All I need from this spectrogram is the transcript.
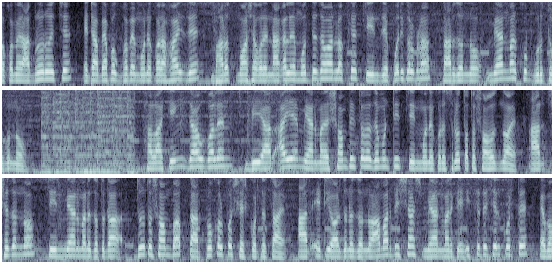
রকমের আগ্রহ রয়েছে। এটা ব্যাপকভাবে মনে করা হয় যে, ভারত মহাসাগরের নাগালের মধ্যে যাওয়ার লক্ষ্যে চীন যে পরিকল্পনা, তার জন্য মিয়ানমার খুব গুরুত্বপূর্ণ। হালা কিং জাও বলেন বিআরআইএ মিয়ানমারের সম্পৃক্ততা যেমনটি চীন মনে করেছিল তত সহজ নয়। আর সেজন্য চীন মিয়ানমারে যতটা দ্রুত সম্ভব তার প্রকল্প শেষ করতে চায়। আর এটি অর্জনের জন্য আমার বিশ্বাস, মিয়ানমারকে স্থিতিশীল করতে এবং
